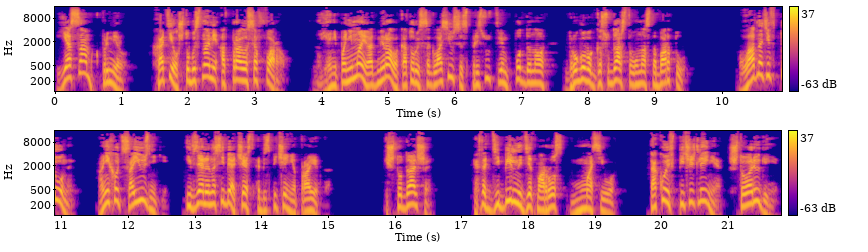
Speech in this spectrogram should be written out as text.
Я сам, к примеру, хотел, чтобы с нами отправился Фаррелл. Но я не понимаю адмирала, который согласился с присутствием подданного другого государства у нас на борту. Ладно тевтоны, они хоть союзники и взяли на себя часть обеспечения проекта. И что дальше? Этот дебильный Дед Мороз, мать его. Такое впечатление, что о Рюгене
